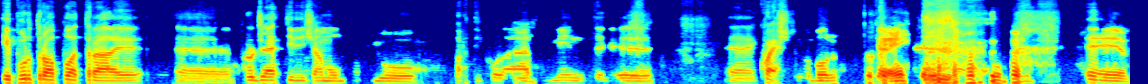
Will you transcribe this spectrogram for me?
e purtroppo attrae eh, progetti, diciamo, un po' più particolarmente eh, questionable. Ok. eh,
